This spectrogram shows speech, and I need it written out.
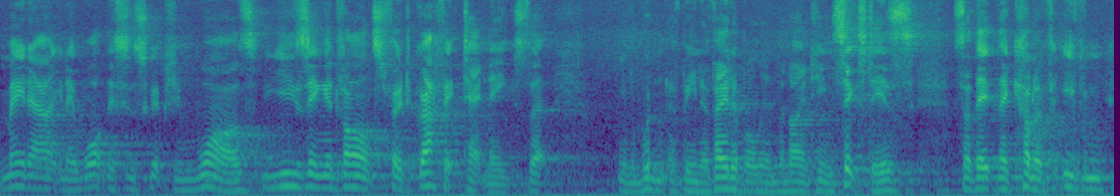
made out, you know, what this inscription was, using advanced photographic techniques that you know, wouldn't have been available in the 1960s. So they, they kind of, even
